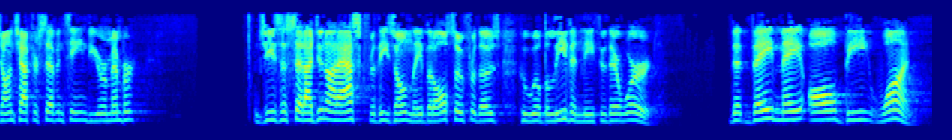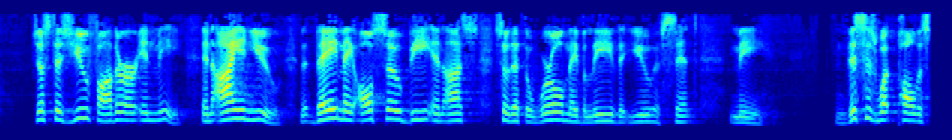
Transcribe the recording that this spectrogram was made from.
John chapter 17, do you remember? Jesus said, I do not ask for these only, but also for those who will believe in me through their word that they may all be one, just as you, Father, are in me, and I in you, that they may also be in us, so that the world may believe that you have sent me. And this is what Paul is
